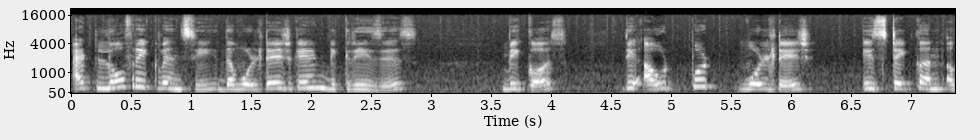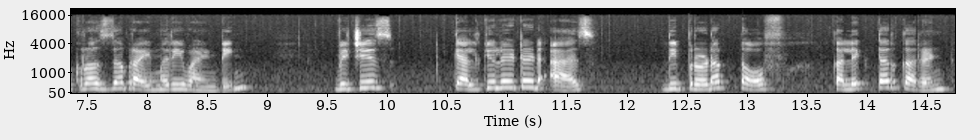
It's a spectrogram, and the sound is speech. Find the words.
At low frequency the voltage gain decreases because the output voltage is taken across the primary winding which is calculated as the product of collector current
